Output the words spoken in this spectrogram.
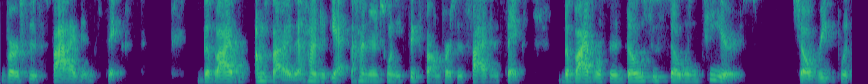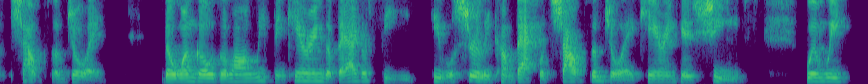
verses 5 and 6. The Bible, I'm sorry, the 100, yeah, the 126th Psalm, verses 5 and 6. The Bible says, Those who sow in tears shall reap with shouts of joy. Though one goes along weeping, carrying the bag of seed, he will surely come back with shouts of joy, carrying his sheaves. When we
